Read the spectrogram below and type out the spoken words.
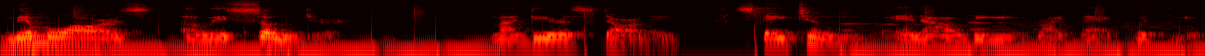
Memoirs of a Soldier, my dearest darling. Stay tuned, and I'll be right back with you.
